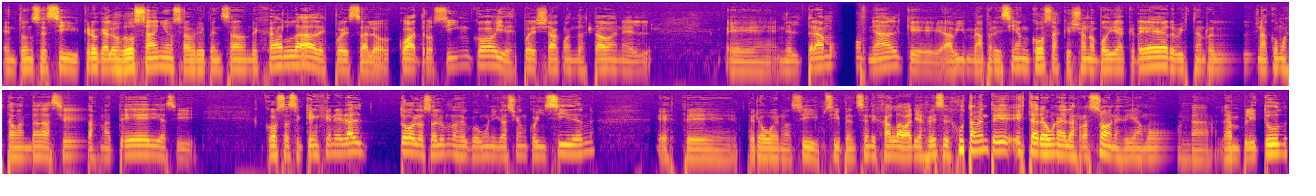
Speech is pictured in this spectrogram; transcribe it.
entonces sí, creo que a los dos años habré pensado en dejarla, después a los cuatro o cinco y después ya cuando estaba en el eh, en el tramo final que me aparecían cosas que yo no podía creer, viste, en relación a cómo estaban dadas ciertas materias y cosas que en general todos los alumnos de comunicación coinciden. Este, pero bueno, sí, sí, pensé en dejarla varias veces. Justamente esta era una de las razones, digamos, la, amplitud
